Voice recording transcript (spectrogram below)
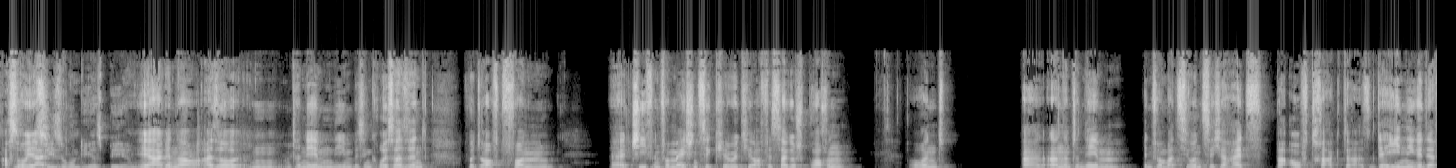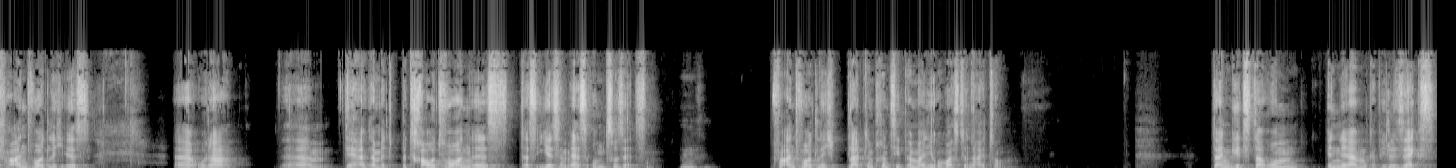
Ach so, ja. CISO und ISB. Ja, genau. Also in Unternehmen, die ein bisschen größer sind, wird oft von äh, Chief Information Security Officer gesprochen und äh, an anderen Unternehmen Informationssicherheitsbeauftragter. Also derjenige, der verantwortlich ist, äh, oder ähm, der damit betraut worden ist, das ISMS umzusetzen. Mhm. Verantwortlich bleibt im Prinzip immer die oberste Leitung. Dann geht es darum, in dem Kapitel 6,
